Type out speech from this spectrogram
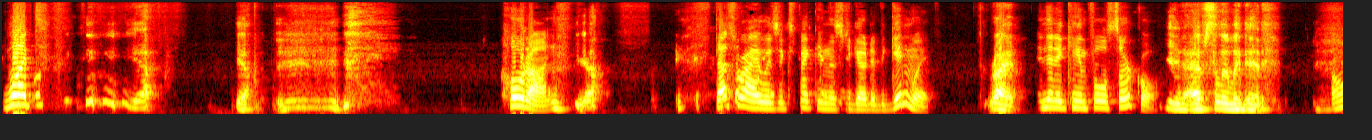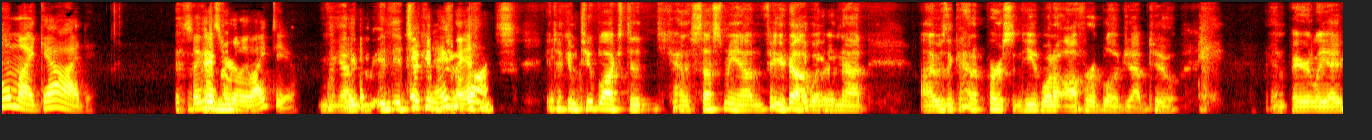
What? yeah, yeah, Hold on. yeah. That's where I was expecting this to go to begin with. Right. And then it came full circle. It absolutely did. Oh my god. So he Hey, must have man. really liked you. Yeah, it, it took him Hey, two man. blocks. It took him two blocks to kind of suss me out and figure out whether or not I was the kind of person he'd want to offer a blowjob to. And apparently, I,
